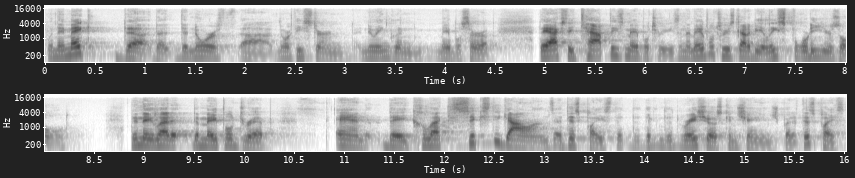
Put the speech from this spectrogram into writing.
when they make the, the, the north, uh, northeastern New England maple syrup, they actually tap these maple trees, and the maple tree's got to be at least 40 years old. Then they let it, the maple drip, and they collect 60 gallons at this place. The, the, the ratios can change, but at this place,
